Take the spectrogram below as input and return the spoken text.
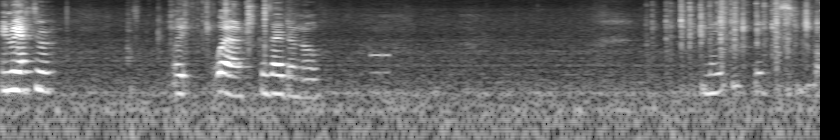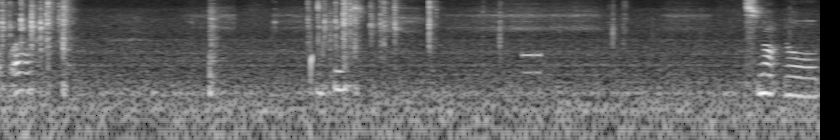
In reactor. Wait, where? Because I don't know. Maybe it's black. Because it's not no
